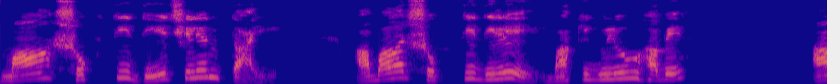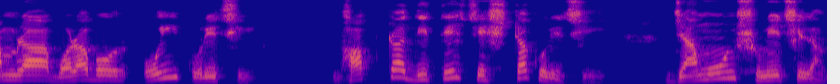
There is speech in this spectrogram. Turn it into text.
মা শক্তি দিয়েছিলেন তাই, আবার শক্তি দিলে বাকিগুলোও হবে। আমরা বরাবর ওই করেছি। ভাবটা দিতে চেষ্টা করেছি, যেমন শুনেছিলাম।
